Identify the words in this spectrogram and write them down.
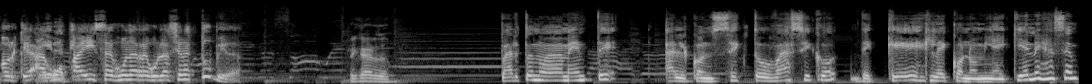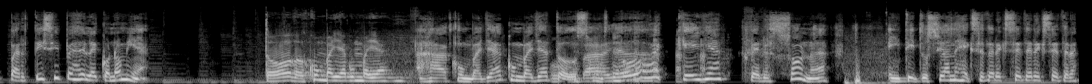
porque algún país alguna regulación estúpida. Ricardo, parto nuevamente al concepto básico de qué es la economía y quiénes hacen partícipes de la economía. Todos, cumbaya, cumbaya. Ajá, cumbaya, cumbaya, todos. Kumbaya. todas aquellas personas, instituciones, etcétera, etcétera, etcétera,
